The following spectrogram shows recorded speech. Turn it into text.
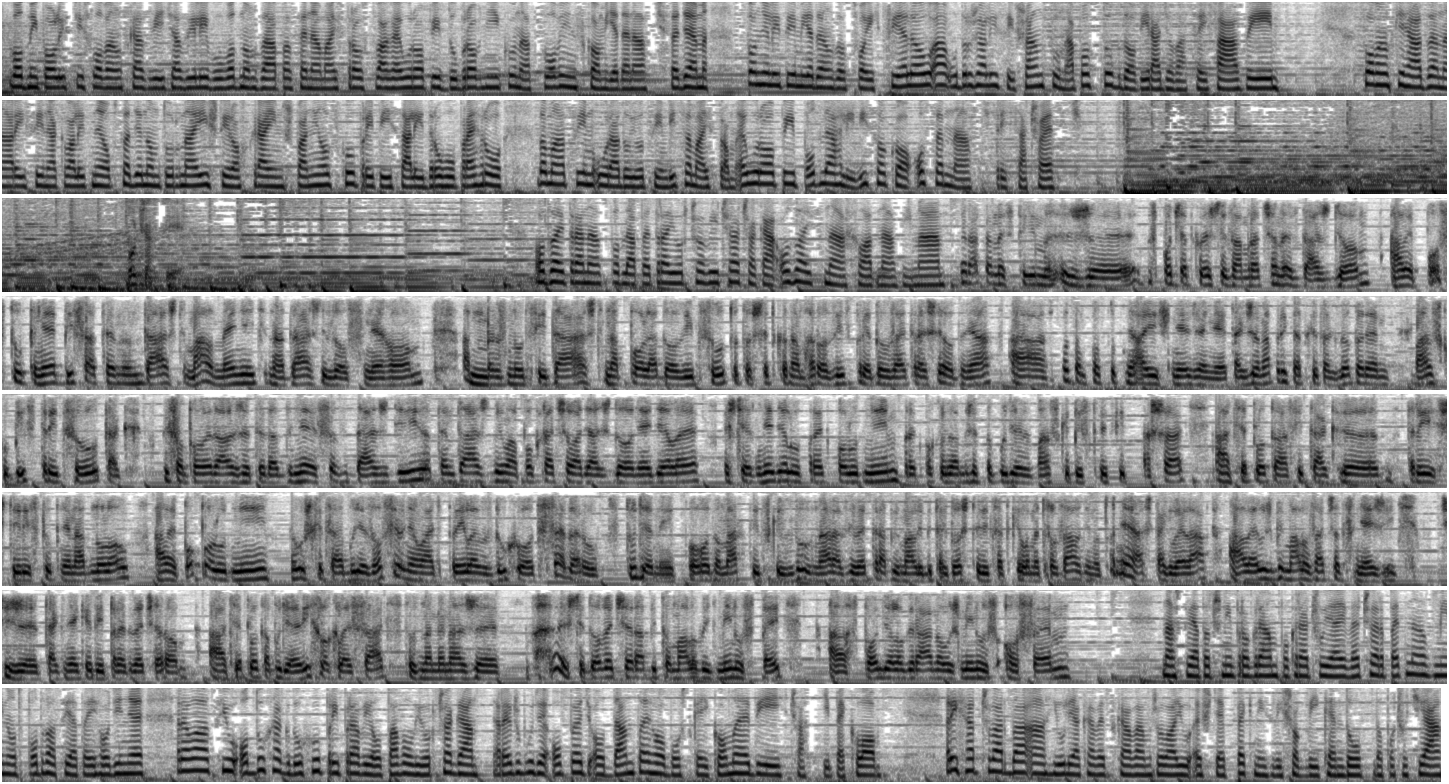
Vodní polisti Slovenska zvíťazili v úvodnom zápase na majstrovstvách Európy v Dubrovníku nad Slovinskom 11-7. Splnili tým jeden zo svojich cieľov a udržali si šancu na postup do vyraďovacej fázy. Slovenskí hádzanári si na kvalitne obsadenom turnaji štyroch krajín v Španielsku pripísali druhú prehru. Domácim úradujúcim vicemajstrom Európy podľahli vysoko 18-36. Počasie. Od zajtra nás podľa Petra Jurčoviča čaká ozajstná chladná zima. Rátame s tým, že spočiatku ešte zamračené s dažďom, ale postupne by sa ten dážď mal meniť na dážď so snehom a mrznúci dážď na poľadovicu. Toto všetko nám hrozí v priebehu zajtrajšieho dňa a potom postupne aj sneženie. Takže napríklad, keď tak zoberiem Banskú Bystricu, tak by som povedal, že teda dnes v daždi, ten dážď by mal pokračovať až do nedele. Ešte v nedelu predpoludním, predpokladám, že to bude v Banskej Bystrici pašať a teplota asi tak 3-4 e, stupne nad nulou. Ale popoludní, už keď sa bude zosilňovať prílev vzduchu od severu, studený, pôvodom arktický vzduch, narazí vetra by mali byť tak do 40 km za hodinu. To nie je až tak veľa, ale už by malo začať snežiť čiže tak niekedy pred večerom. A teplota bude rýchlo klesať, to znamená, že ešte do večera by to malo byť minus 5 a v pondelok ráno už minus 8. Náš sviatočný program pokračuje aj večer 15 minút po 20. hodine. Reláciu od ducha k duchu pripravil Pavol Jurčaga. Reč bude opäť o Danteho božskej komédii Časti peklo. Richard Čvarba a Julia Kavecká vám želajú ešte pekný zvyšok víkendu. Do počutia.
